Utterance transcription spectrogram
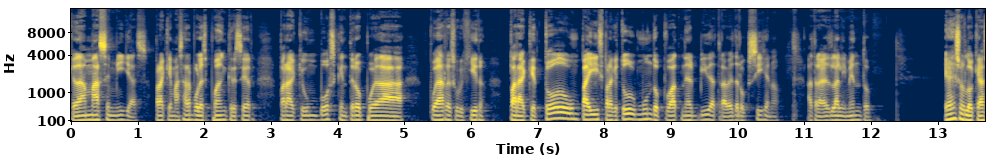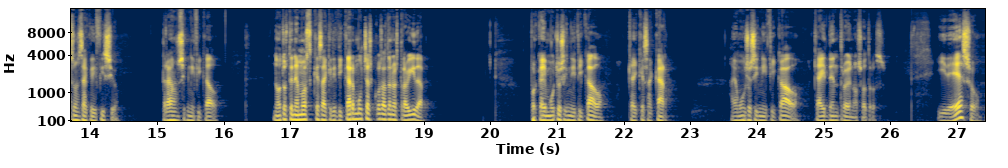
que da más semillas para que más árboles puedan crecer, para que un bosque entero pueda, pueda resurgir, para que todo un país, para que todo un mundo pueda tener vida a través del oxígeno, a través del alimento. Eso es lo que hace un sacrificio, trae un significado. Nosotros tenemos que sacrificar muchas cosas de nuestra vida, porque hay mucho significado que hay que sacar. Hay mucho significado que hay dentro de nosotros. Y de eso,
